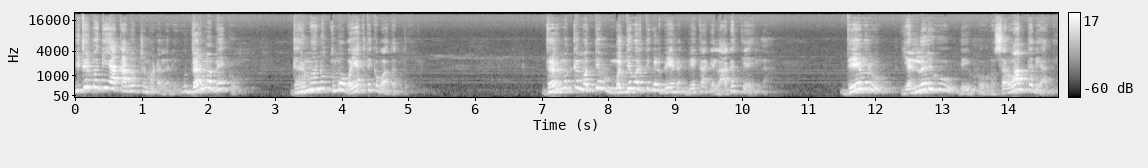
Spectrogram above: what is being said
ಇದ್ರ ಬಗ್ಗೆ ಯಾಕೆ ಆಲೋಚನೆ ಮಾಡಲ್ಲ ನೀವು? ಧರ್ಮ ಬೇಕು. ಧರ್ಮನೂ ತುಂಬ ವೈಯಕ್ತಿಕವಾದದ್ದು. ಧರ್ಮಕ್ಕೆ ಮಧ್ಯ, ಮಧ್ಯವರ್ತಿಗಳು ಬೇರೆ, ಬೇಕಾಗಿಲ್ಲ ಅಗತ್ಯ ಇಲ್ಲ. ದೇವರು ಎಲ್ಲರಿಗೂ ದೇವರು, ಅವನು ಸರ್ವಾಂತರ್ಯಾಮಿ.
